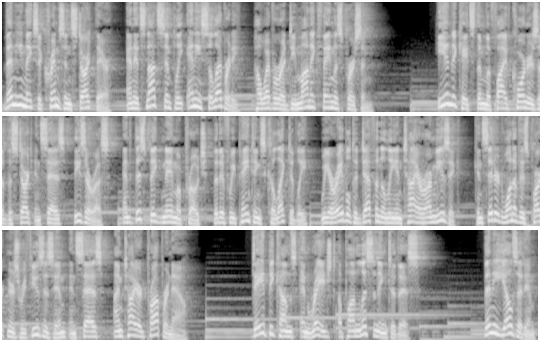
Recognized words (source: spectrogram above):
Then he makes a crimson start there, and it's not simply any celebrity, however a demonic famous person. He indicates them the five corners of the start and says, these are us, and this big name approach that if we paintings collectively, we are able to definitely entire our music, considered one of his partners refuses him and says, I'm tired proper now. Dave becomes enraged upon listening to this. Then he yells at him,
